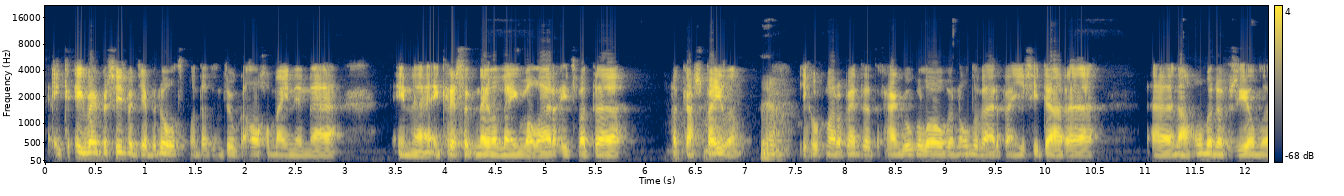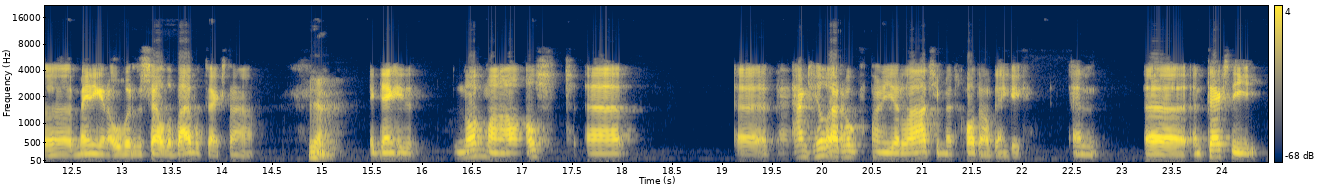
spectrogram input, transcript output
Ik, ik weet precies wat je bedoelt, want dat is natuurlijk algemeen in, in, in christelijk Nederland denk ik wel erg iets wat dat kan spelen. Ja. Je hoeft maar op internet te gaan googlen over een onderwerp en je ziet daar nou, honderden verschillende meningen over dezelfde Bijbeltekst staan. Ja. Ik denk, nogmaals, het hangt heel erg ook van je relatie met God af, denk ik. En een tekst die,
